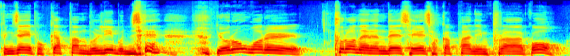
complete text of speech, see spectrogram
굉장히 복잡한 물리 문제, 요런 거를 풀어내는데 제일 적합한 인프라고,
